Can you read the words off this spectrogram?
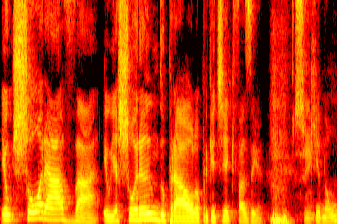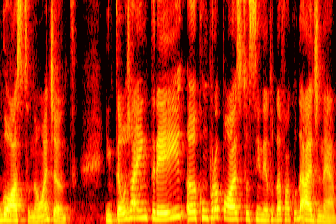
eu chorava. Eu ia chorando pra aula porque tinha que fazer Sim. que não gosto, não adianta. Então já entrei ah, com um propósito assim dentro da faculdade, né?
